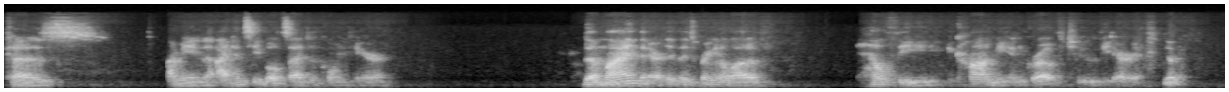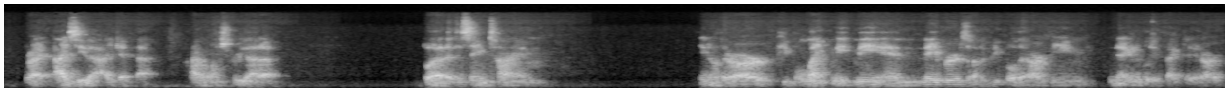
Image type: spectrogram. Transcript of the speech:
Because, I mean, I can see both sides of the coin here. The mine there, it's bringing a lot of healthy economy and growth to the area. Yep. Right, I see that, I get that. I don't want to screw that up. But at the same time, you know, there are people like me, me and neighbors, other people that are being negatively affected, our,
